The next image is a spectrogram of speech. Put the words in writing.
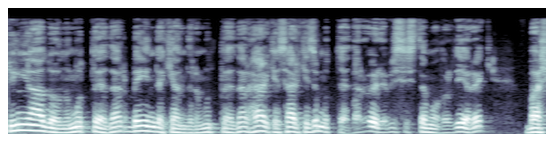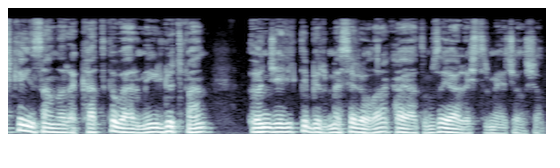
dünya da onu mutlu eder, beyin de kendini mutlu eder, herkes herkesi mutlu eder. Öyle bir sistem olur diyerek başka insanlara katkı vermeyi lütfen öncelikli bir mesele olarak hayatımıza yerleştirmeye çalışalım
